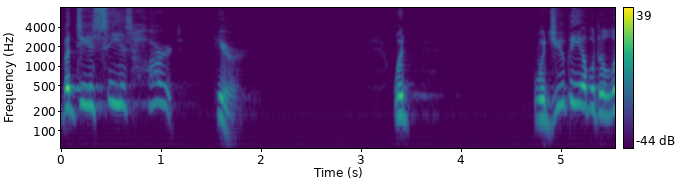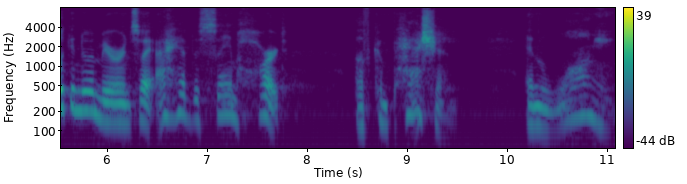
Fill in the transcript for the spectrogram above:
But do you see his heart here? Would, would you be able to look into a mirror and say, I have the same heart of compassion and longing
